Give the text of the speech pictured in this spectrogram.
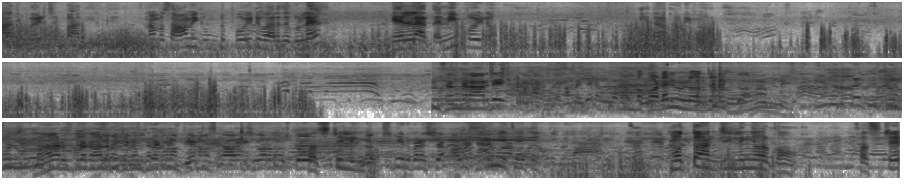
பாதி போயிடுச்சு பாதி இருக்குது நம்ம சாமி கும்பிட்டு போயிட்டு வர்றதுக்குள்ளே எல்லா தண்ணியும் போயிடும். நம்ம குடல் உள்ள வந்துருக்கோம். லிங்கம். மொத்தம் அஞ்சு லிங்கம் இருக்கும். ஃபர்ஸ்ட்டு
